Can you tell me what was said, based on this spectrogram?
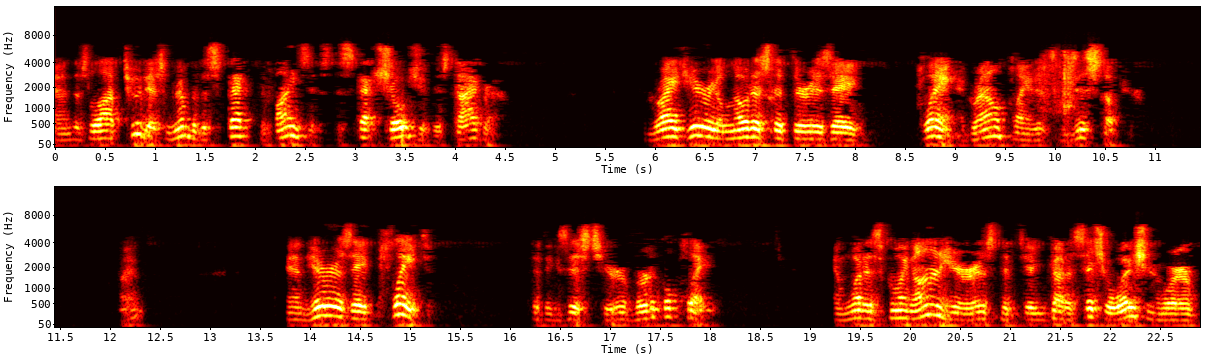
And there's a lot to this. Remember, the spec defines this. The spec shows you this diagram. Right here, you'll notice that there is a plane, a ground plane that exists up here. Right? And here is a plate that exists here, a vertical plate. And what is going on here is that you've got a situation where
